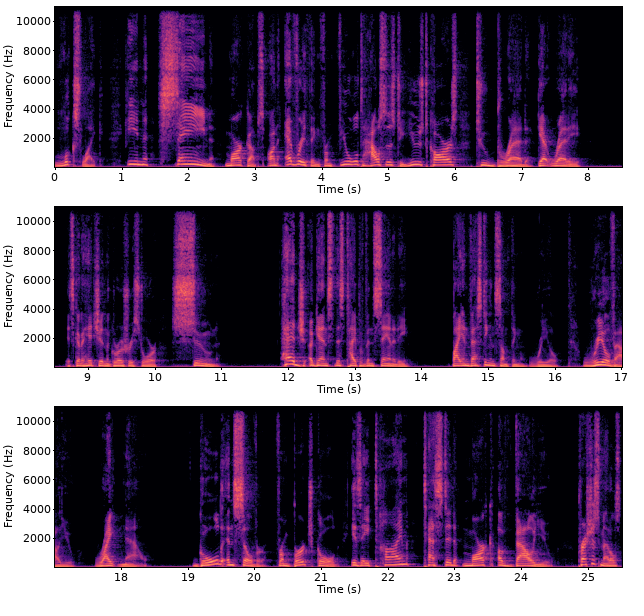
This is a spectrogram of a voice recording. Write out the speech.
looks like. Insane markups on everything from fuel to houses to used cars to bread. Get ready. It's going to hit you in the grocery store soon. Hedge against this type of insanity by investing in something real, real value right now. Gold and silver from Birch Gold is a time tested mark of value. Precious metals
